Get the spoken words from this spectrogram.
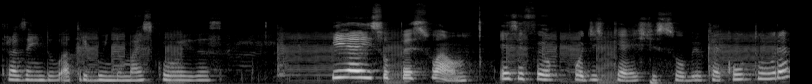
trazendo, atribuindo mais coisas. E é isso, pessoal. Esse foi o podcast sobre o que é cultura.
